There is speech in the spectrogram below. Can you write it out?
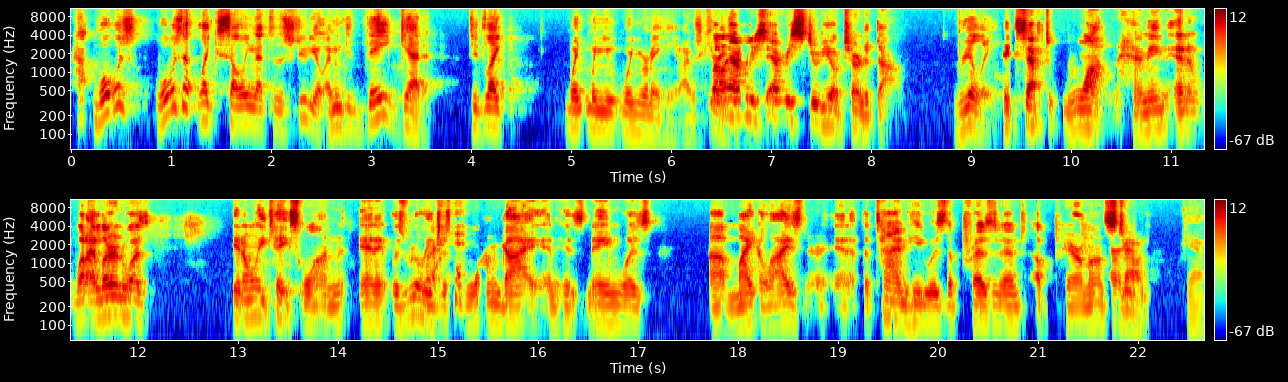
how, what was what was that like selling that to the studio? I mean, did they get it? Did like when when you when you were making it? I was Well, every every studio turned it down really? except one. I mean, and what I learned was it only takes one, and it was really just one guy, and his name was uh, Michael Eisner, and at the time he was the president of Paramount Studios. Yeah.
